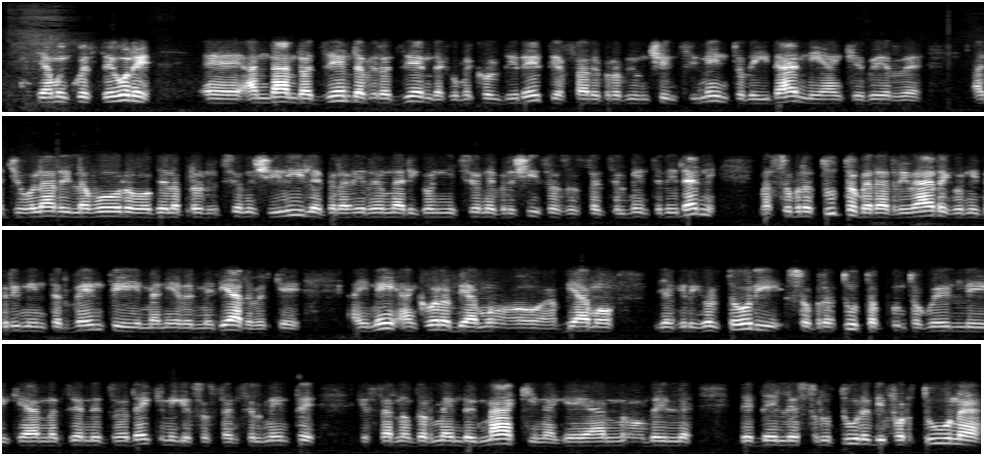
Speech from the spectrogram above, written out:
Stiamo in queste ore andando azienda per azienda come Coldiretti a fare proprio un censimento dei danni anche per agevolare il lavoro della protezione civile per avere una ricognizione precisa sostanzialmente dei danni, ma soprattutto per arrivare con i primi interventi in maniera immediata, perché ahimè ancora abbiamo, abbiamo gli agricoltori, soprattutto appunto quelli che hanno aziende zootecniche sostanzialmente che stanno dormendo in macchina, che hanno del, de, delle strutture di fortuna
